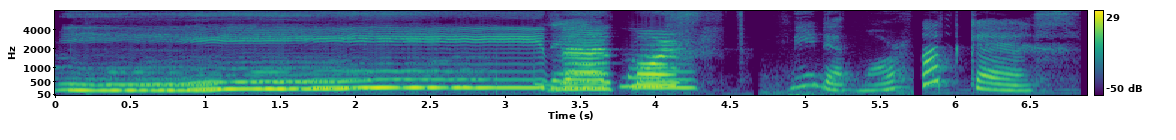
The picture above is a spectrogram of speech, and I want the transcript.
Me that morph. Me That More Podcast.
